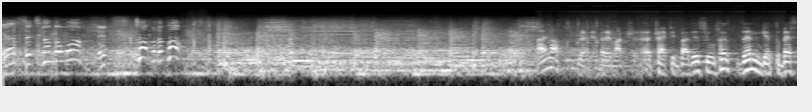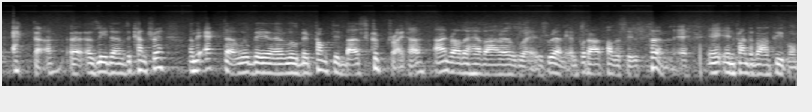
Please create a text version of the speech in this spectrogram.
Yes, it's number one. It's top of the pop. I'm not really very much attracted by this. You'll first then get the best actor uh, as leader of the country, and the actor will be, uh, will be prompted by a scriptwriter. I'd rather have our old ways, really, and put our policies firmly in front of our people.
